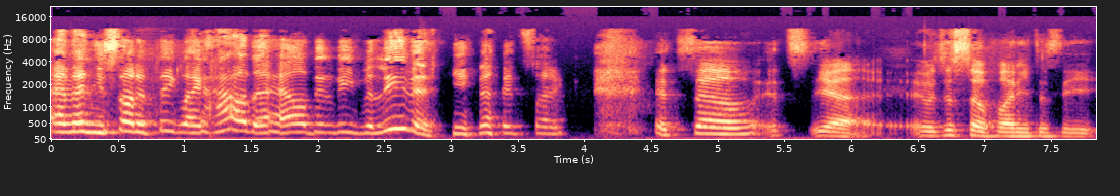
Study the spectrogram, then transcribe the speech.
And then you start to think like, how the hell did we believe it? You know, it's like, it's so, it's yeah, it was just so funny to see.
